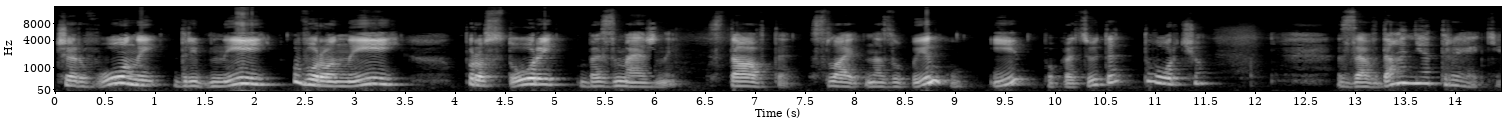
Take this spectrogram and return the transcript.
червоний, дрібний, вороний, просторий, безмежний. Ставте слайд на зупинку і попрацюйте творчо. Завдання третє.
